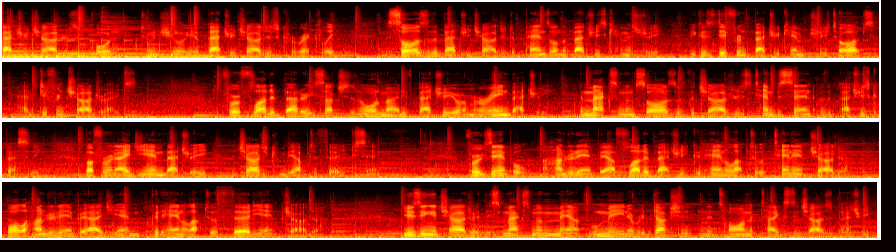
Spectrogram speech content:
battery charger is important to ensure your battery charges correctly. The size of the battery charger depends on the battery's chemistry because different battery chemistry types have different charge rates. For a flooded battery such as an automotive battery or a marine battery, the maximum size of the charger is 10% of the battery's capacity, but for an AGM battery, the charger can be up to 30%. For example, a 100 amp hour flooded battery could handle up to a 10 amp charger, while a 100 amp hour AGM could handle up to a 30 amp charger. Using a charger at this maximum amount will mean a reduction in the time it takes to charge the battery.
